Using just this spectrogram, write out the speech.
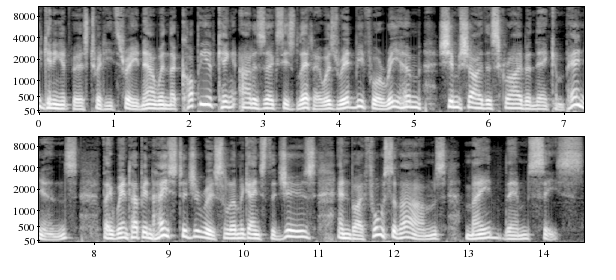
beginning at verse 23. Now, when the copy of King Artaxerxes' letter was read before Rehum, Shimshai the scribe, and their companions, they went up in haste to Jerusalem against the Jews, and by force of arms made them cease.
